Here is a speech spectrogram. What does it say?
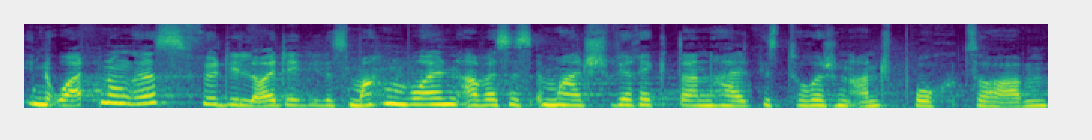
in Ordnung ist für die Leute, die das machen wollen, aber es ist immer halt schwierig, dann halt historischen Anspruch zu haben.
